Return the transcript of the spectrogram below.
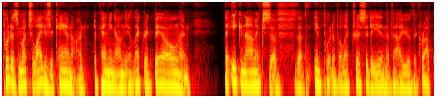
put as much light as you can on, depending on the electric bill and the economics of the input of electricity and the value of the crop.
